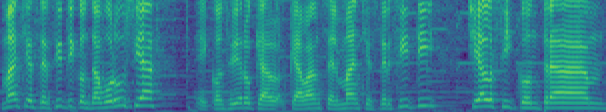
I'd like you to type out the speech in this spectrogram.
Manchester City contra Borussia, eh, considero que, avanza el Manchester City. Chelsea contra mm,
